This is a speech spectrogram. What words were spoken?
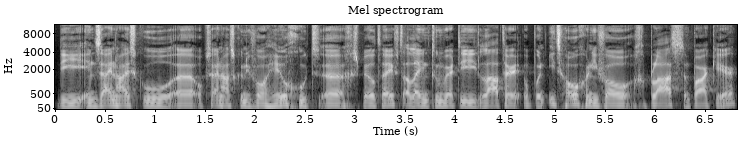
Die in zijn high school, uh, op zijn high school niveau heel goed uh, gespeeld heeft. Alleen toen werd hij later op een iets hoger niveau geplaatst, een paar keer.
